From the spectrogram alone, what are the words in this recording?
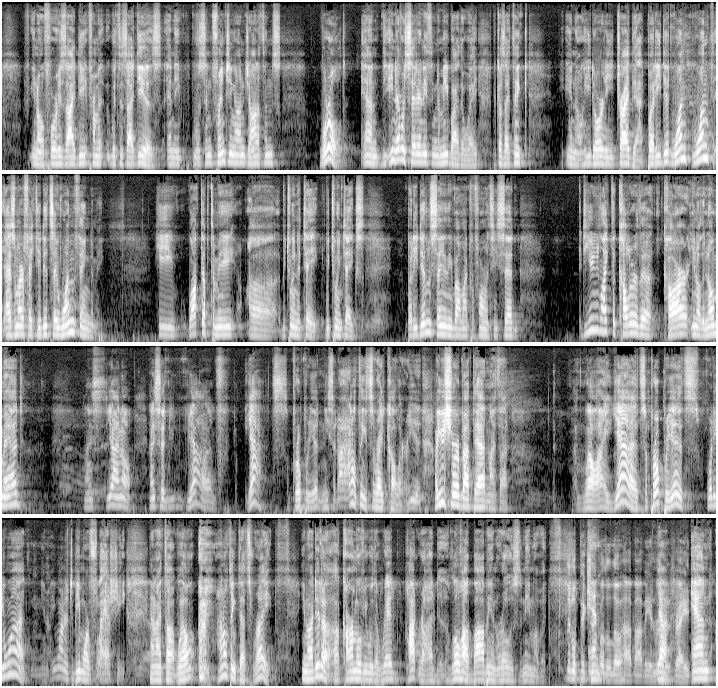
you know, for his idea from with his ideas, and he was infringing on Jonathan's world. And he never said anything to me, by the way, because I think, you know, he'd already tried that. But he did one, one th- as a matter of fact, he did say one thing to me. He walked up to me uh, between a take, between takes, but he didn't say anything about my performance. He said, "Do you like the color of the car? You know, the Nomad." And I s- yeah, I know. And I said, yeah, yeah, it's appropriate. And he said, I don't think it's the right color. Are you sure about that? And I thought, well, I yeah, it's appropriate. It's what do you want? You know, he wanted it to be more flashy, and I thought, well, I don't think that's right. You know, I did a, a car movie with a red hot rod, Aloha Bobby and Rose, the name of it. Little picture And- called Aloha Bobby and Yeah, Rose, right? And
